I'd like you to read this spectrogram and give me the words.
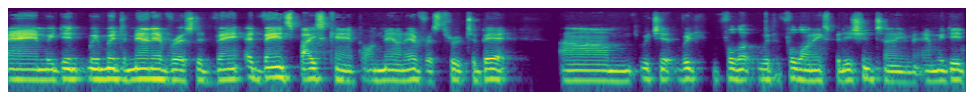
And we did. We went to Mount Everest advan- advanced base camp on Mount Everest through Tibet, um, which, it- which full with a full-on expedition team. And we did,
